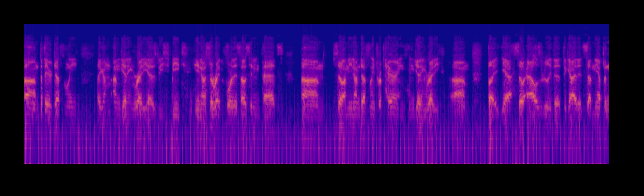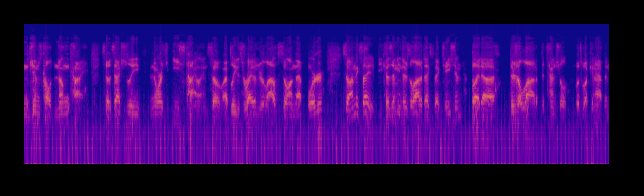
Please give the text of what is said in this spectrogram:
Um, but they're definitely like I'm, I'm getting ready as we speak. You know, so right before this, I was hitting pads. Um, so I mean, I'm definitely preparing and getting ready. Um, but yeah, so Al is really the, the guy that set me up, and the gym's called Nong Khai. So it's actually northeast Thailand. So I believe it's right under Laos, so on that border. So I'm excited because I mean, there's a lot of expectation, but uh, there's a lot of potential with what can happen.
